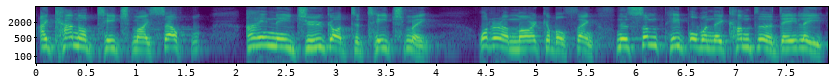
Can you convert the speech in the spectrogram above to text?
I cannot teach myself. I need you, God, to teach me. What a remarkable thing. Now, some people, when they come to the daily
